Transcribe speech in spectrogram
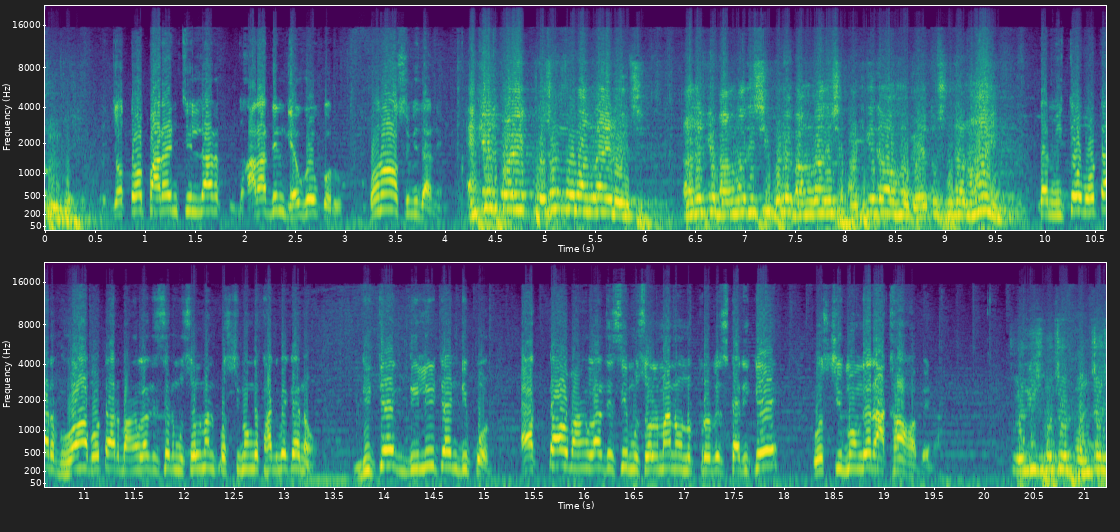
খুলবে। যত পারেন চিল্লার সারাদিন ঘেউ ঘেউ করুক কোনো অসুবিধা নেই। একের পর এক প্রজন্ম বাংলায় রয়েছে। তাদেরকে বাংলাদেশি বলে বাংলাদেশে পাঠিয়ে দেওয়া হবে এত সোজা নয়। মৃত ভোটার ভুয়া ভোটার বাংলাদেশের মুসলমান পশ্চিমবঙ্গে থাকবে কেন? ডিটেক্ট ডিলিট অ্যান্ড ডিপোর্ট একটাও বাংলাদেশি মুসলমান অনুপ্রবেশকারীকে পশ্চিমবঙ্গে রাখা হবে না। চল্লিশ বছর পঞ্চাশ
